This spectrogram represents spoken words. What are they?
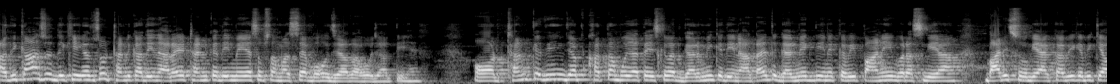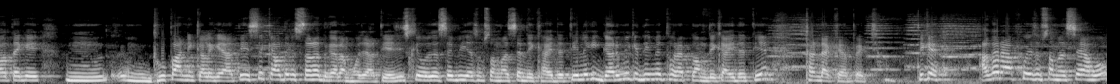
अधिकांश जो देखिएगा दोस्तों ठंड का दिन आ रहा है, ठंड के दिन में यह सब समस्या बहुत ज़्यादा हो जाती है। और ठंड के दिन जब खत्म हो जाता है, इसके बाद गर्मी के दिन आता है तो गर्मी के दिन कभी पानी बरस गया, बारिश हो गया कभी कभी क्या होता है कि धूपा निकल गया तो इससे क्या होता है कि सरद गर्म हो जाती है, जिसकी वजह से भी यह सब समस्या दिखाई देती है। लेकिन गर्मी के दिन में थोड़ा कम दिखाई देती है, ठंडा के अपेक्षा, ठीक है? अगर आपको ये सब समस्या हो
